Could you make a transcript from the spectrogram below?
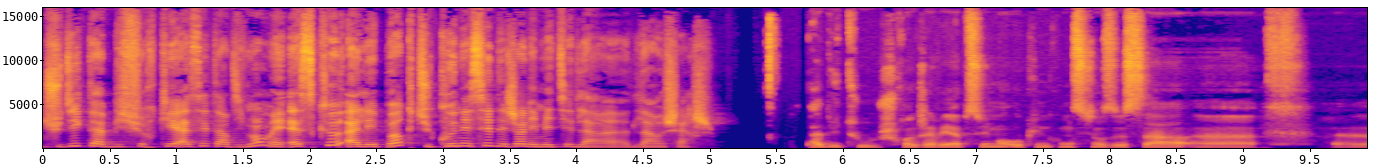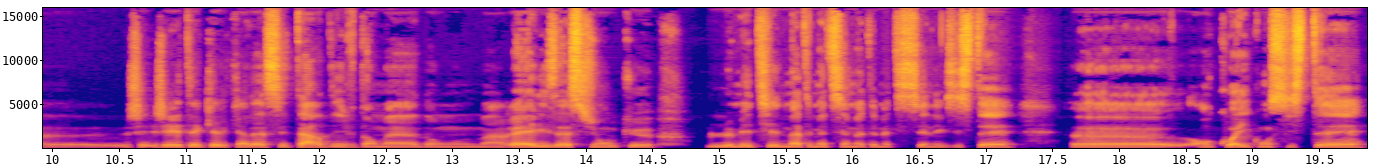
tu dis que tu as bifurqué assez tardivement, mais est-ce que à l'époque, tu connaissais déjà les métiers de la, de la recherche? Pas du tout. Je crois que j'avais absolument aucune conscience de ça. Euh, euh, j'ai été quelqu'un d'assez tardif dans ma, dans ma réalisation que le métier de mathématicien mathématicienne existait. en quoi il consistait.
